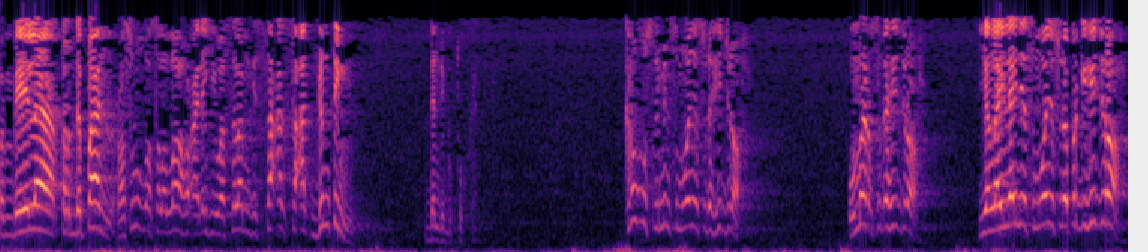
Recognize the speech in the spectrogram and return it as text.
Pembela terdepan Rasulullah Sallallahu Alaihi Wasallam di saat-saat genting dan dibutuhkan. Kaum muslimin semuanya sudah hijrah. Umar sudah hijrah. Yang lain-lainnya semuanya sudah pergi hijrah.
